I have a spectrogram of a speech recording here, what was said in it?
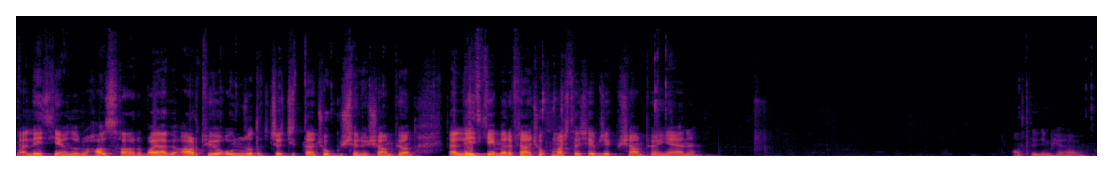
Yani late game'e doğru hasarı bayağı bir artıyor. Oyun uzadıkça cidden çok güçleniyor şampiyon. Yani late game'lere falan çok maç taşıyabilecek bir şampiyon yani. Alt dediğim ki abi.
